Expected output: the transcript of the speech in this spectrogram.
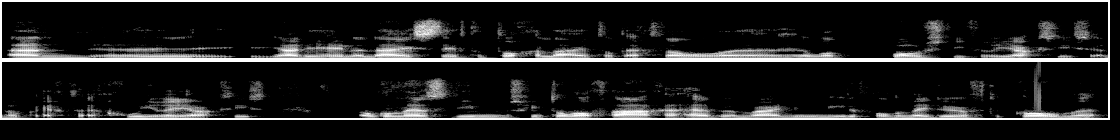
En uh, ja, die hele lijst heeft dan toch geleid tot echt wel uh, heel wat positieve reacties. En ook echt, echt goede reacties. Ook al mensen die misschien toch wel vragen hebben, maar nu in ieder geval ermee durven te komen,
